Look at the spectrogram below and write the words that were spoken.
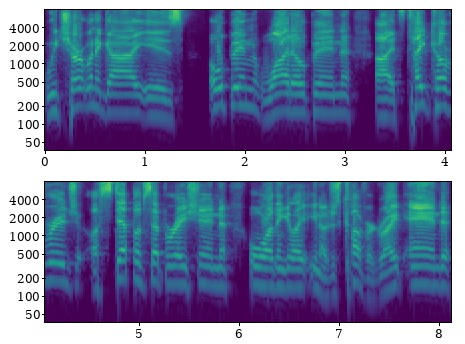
we chart when a guy is open, wide open. Uh, it's tight coverage, a step of separation, or I think like you know just covered, right? And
